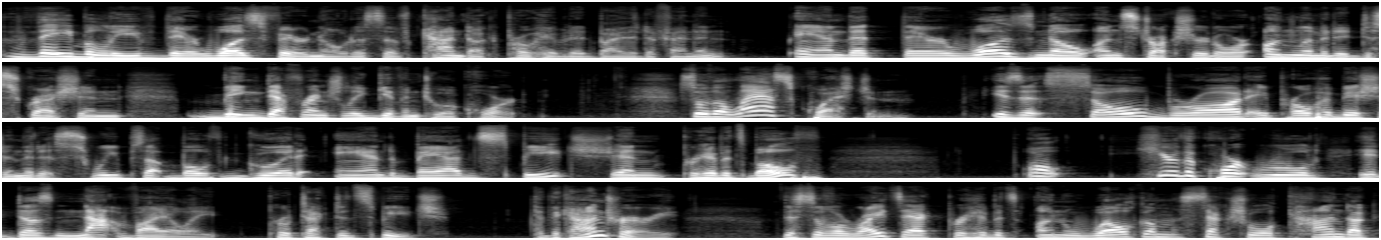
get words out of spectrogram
they believed there was fair notice of conduct prohibited by the defendant and that there was no unstructured or unlimited discretion being deferentially given to a court. So the last question is it so broad a prohibition that it sweeps up both good and bad speech and prohibits both? Well, here the court ruled it does not violate protected speech. To the contrary, the Civil Rights Act prohibits unwelcome sexual conduct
